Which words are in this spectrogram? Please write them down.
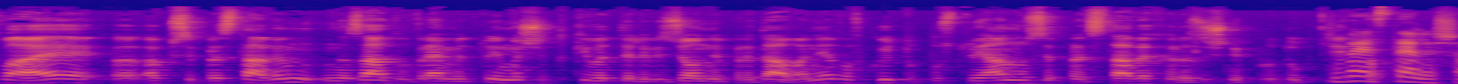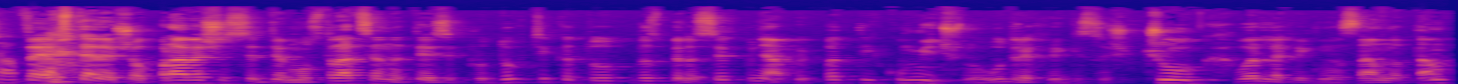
Това е, ако се представим, назад във времето имаше такива телевизионни предавания, в които постоянно се представяха различни продукти. Без телешоп. Без телешоп. Правеше се демонстрация на тези продукти, като разбира се, по някой път и комично. Удряха ги с чук, хвърляха ги насам натам,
